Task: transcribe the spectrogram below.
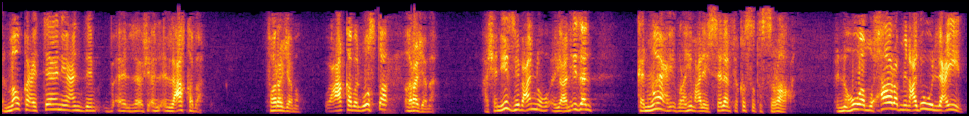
الموقع الثاني عند ال- ال- العقبة. فرجمه. وعقبة الوسطى رجمه. عشان يذهب عنه يعني إذا كان واعي إبراهيم عليه السلام في قصة الصراع. إن هو محارب من عدو اللعين.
